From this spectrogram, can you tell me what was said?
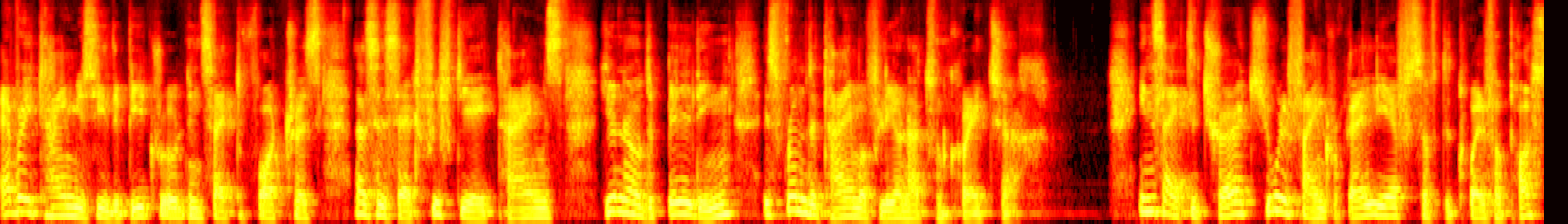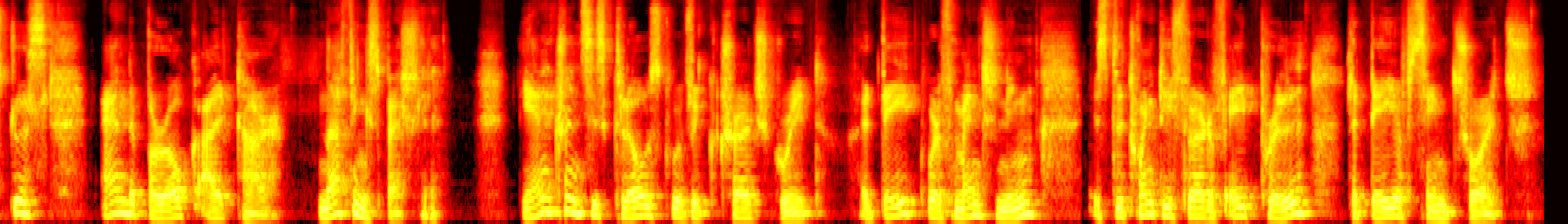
Every time you see the beetroot inside the fortress, as I said 58 times, you know the building is from the time of Leonhard von Keutschach. Inside the church, you will find reliefs of the Twelve Apostles and a Baroque altar. Nothing special. The entrance is closed with a church grid. A date worth mentioning is the 23rd of April, the day of St. George.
